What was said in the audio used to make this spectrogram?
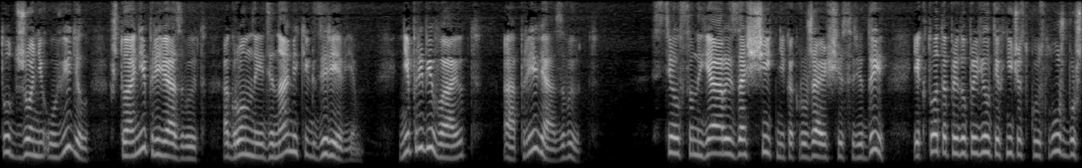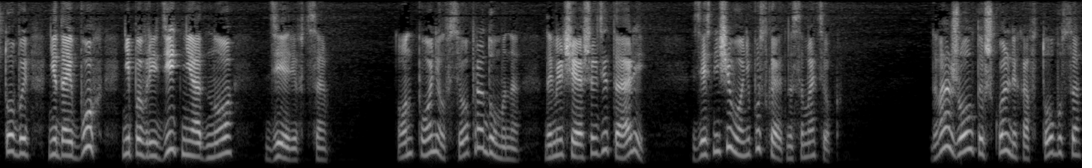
Тут Джонни увидел, что они привязывают огромные динамики к деревьям. Не прибивают, а привязывают. Стилсон ярый защитник окружающей среды, и кто-то предупредил техническую службу, чтобы, не дай бог, не повредить ни одно деревце. Он понял, все продумано до мельчайших деталей. Здесь ничего не пускают на самотек. Два желтых школьных автобуса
